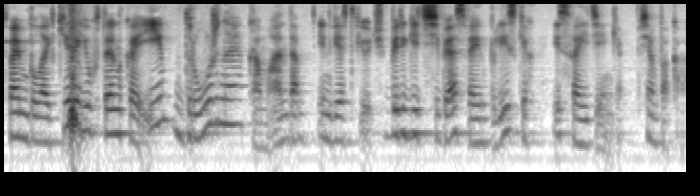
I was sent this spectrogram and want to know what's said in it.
С вами была Кира Юхтенко и дружная команда InvestFuture. Берегите себя, своих близких и свои деньги. Всем пока!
